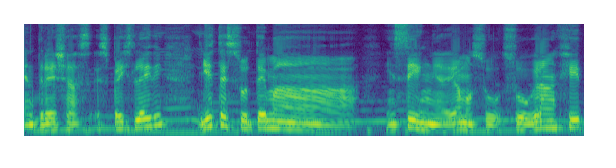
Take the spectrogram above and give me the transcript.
entre ellas Space Lady. Y este es su tema insignia, digamos, su, gran hit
